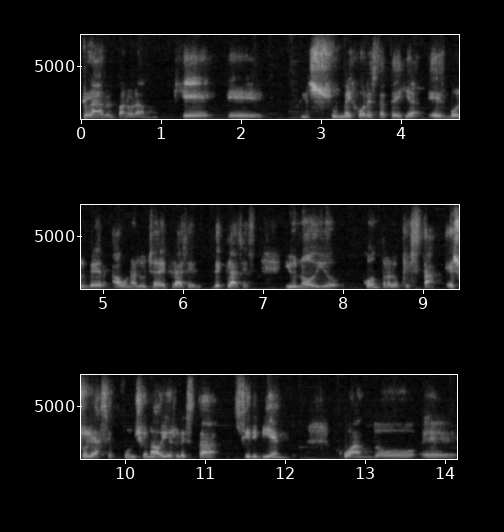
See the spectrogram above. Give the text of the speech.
claro el panorama que eh, su mejor estrategia es volver a una lucha de clases, de clases y un odio contra lo que está. Eso le ha funcionado y eso le está sirviendo. Cuando eh,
